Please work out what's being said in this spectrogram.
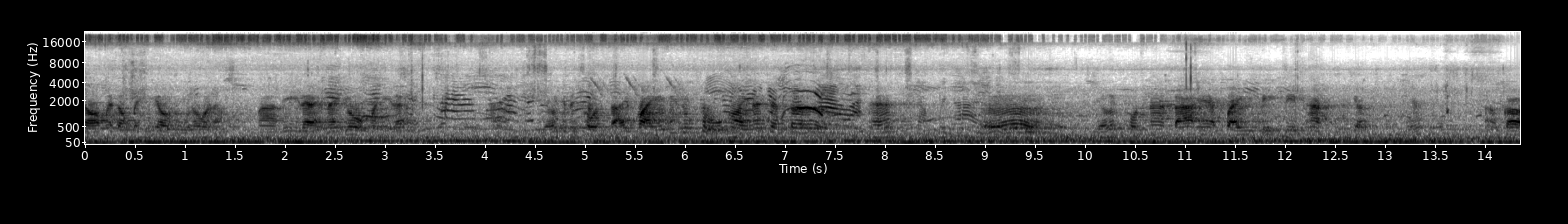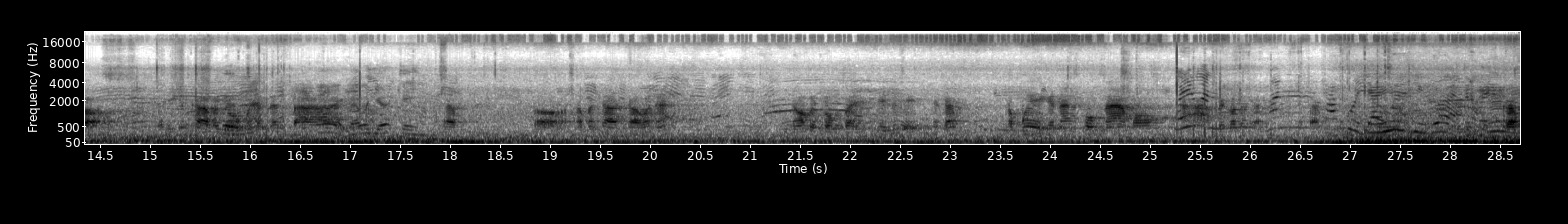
น้องไม่ต้องไปเที่ยวดูแล้วมานี่แหละนายโยกมานี่แล้วเดี๋ยวจะไปชนสายไฟที่สูงๆหน่อยนะจะเตอร์นะ จับไม่ได้ เออ เดี๋ยวชนหน้าตาแหกไปปีกปีกหักเยอะเนี่ยแล้วก็ตอนนี้เป็ข่าวประโยชน์มาทางด้านใต้แล้วว่าเยอะจริงครับก็ธรรมชาติเขาอะนะน้องก็ชมไปเรื่อยๆนะครับทำเมื่อยก็นั่งก้มหน้ามองไปก็แล้วกันนะครับถ้าปุ๋ยใจให้ทีด้วยครับ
